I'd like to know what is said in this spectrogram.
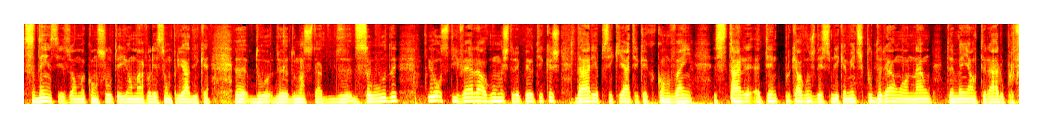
cedências a uma consulta e a uma avaliação periódica do, de, do nosso estado de, de saúde, ou se tiver algumas terapêuticas da área psiquiátrica que convém estar atento porque alguns desses medicamentos poderão ou não também alterar o perfil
